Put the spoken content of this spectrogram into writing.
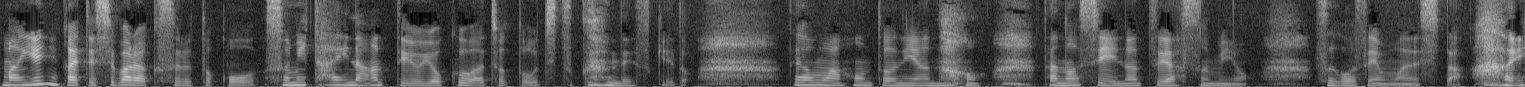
まあ家に帰ってしばらくするとこう住みたいなっていう欲はちょっと落ち着くんですけど。でもまあ本当にあの 楽しい夏休みを過ごせました。はい。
